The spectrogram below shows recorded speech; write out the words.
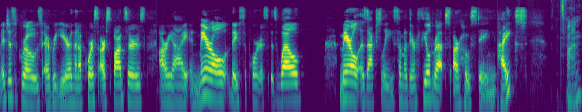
It just grows every year. And then, of course, our sponsors, REI and Merrell, they support us as well. Merrell is actually some of their field reps are hosting hikes it's fun.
